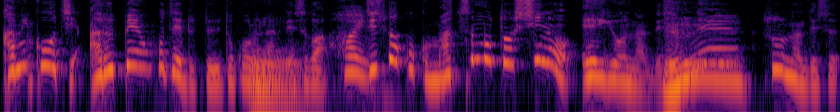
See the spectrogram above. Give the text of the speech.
上高地アルペンホテルというところなんですが、はい。実はここ松本市の営業なんですよね、そうなんです。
